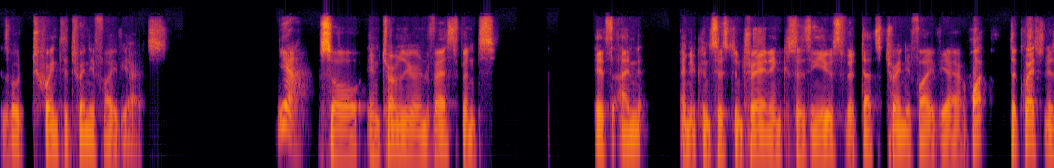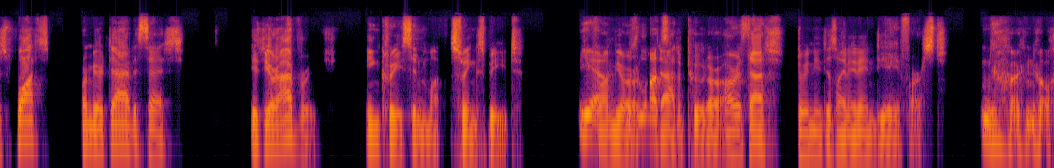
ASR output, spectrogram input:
is about 20 25 yards. Yeah. So in terms of your investment, it's and and your consistent training, consistent use of it, that's 25 yards. What the question is, what from your data set is your average increase in swing speed Yeah. from your data pool, or, or is that do we need to sign an NDA first? No, no,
